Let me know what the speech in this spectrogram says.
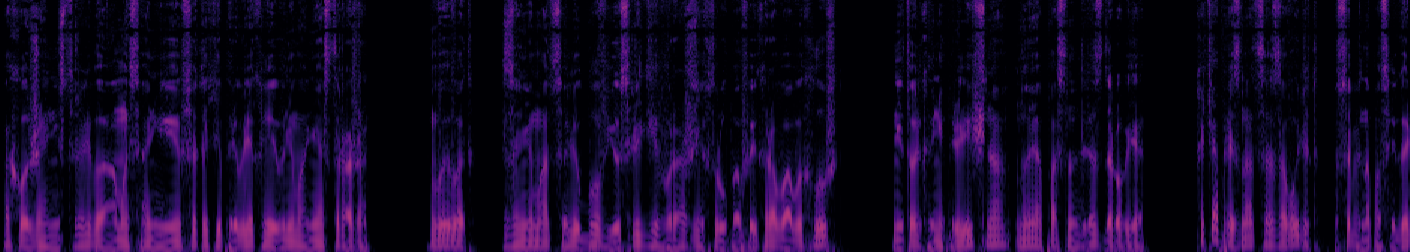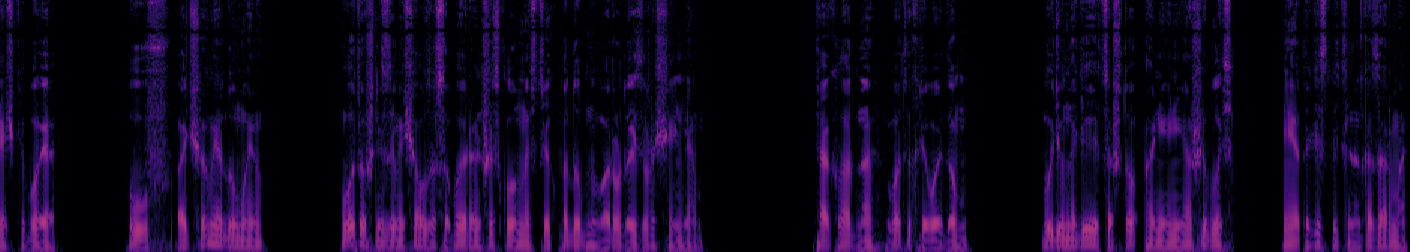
похоже, не стрельба, а мы с Аней все-таки привлекли внимание стража. Вывод — заниматься любовью среди вражьих трупов и кровавых луж не только неприлично, но и опасно для здоровья. Хотя, признаться, заводит, особенно после горячки боя. Уф, о чем я думаю? Вот уж не замечал за собой раньше склонности к подобного рода извращениям. Так, ладно, вот и кривой дом. Будем надеяться, что Аня не ошиблась, и это действительно казарма,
